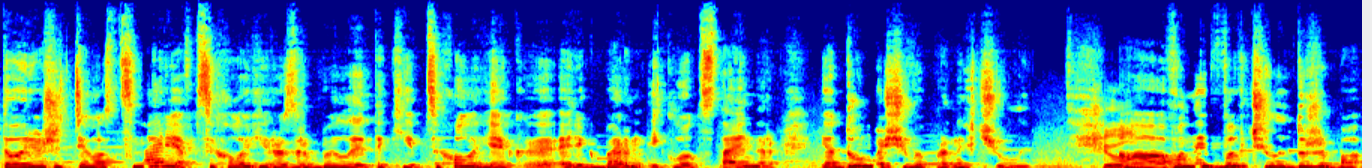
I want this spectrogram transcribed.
Теорію життєвого сценарія в психології розробили такі психологи, як е, Ерік Берн і Клод Стайнер. Я думаю, що ви про них чули. Чули. А, вони вивчили дуже ба-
